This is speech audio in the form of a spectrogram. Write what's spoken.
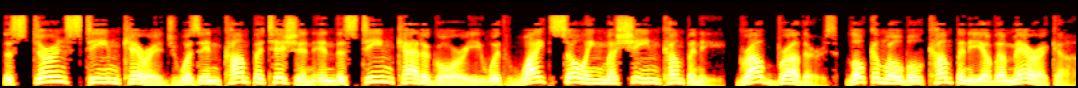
The Stearns steam carriage was in competition in the steam category with White Sewing Machine Company, Grout Brothers, Locomobile Company of America,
